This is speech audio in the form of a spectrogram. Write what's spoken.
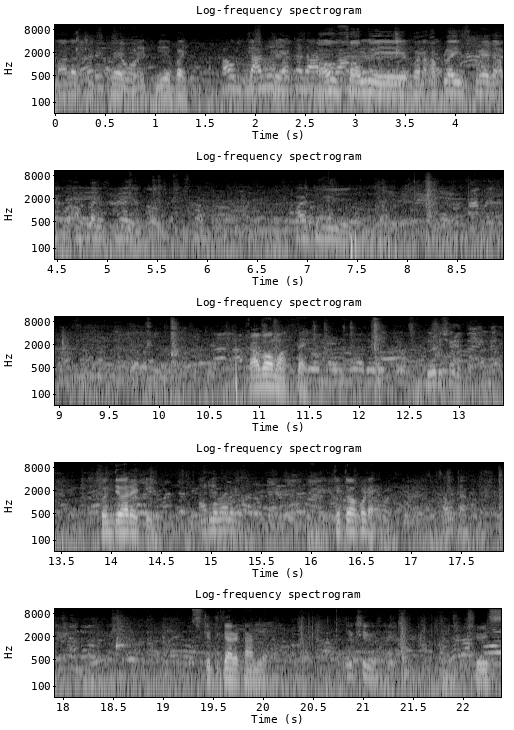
मला पाऊस चालू आहे पण आपला स्क्रॅच आपला स्क्रॅच काय तुम्ही? काय भाव मागताय? दीडशे रुपये. कोणती व्हरायटी अरे मला किती वाकुड आहे? चौथा. किती कॅरेट आणले? एकशे वीस. वीस.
